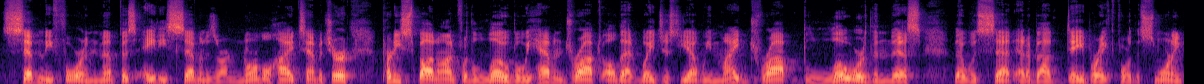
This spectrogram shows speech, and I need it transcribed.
74 in Memphis. 87 is our normal high temperature. Pretty spot on for the low, but we haven't dropped all that way just yet. We might drop lower than this that was set at about daybreak for this morning.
